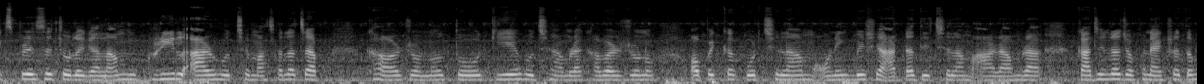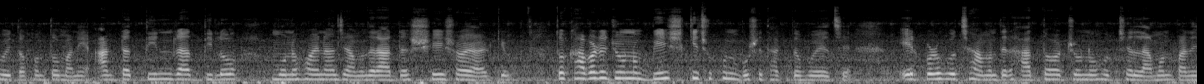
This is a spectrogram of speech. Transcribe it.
এক্সপ্রেসে চলে গেলাম গ্রিল আর হচ্ছে মশালা চাপ খাওয়ার জন্য। তো গিয়ে হচ্ছে আমরা খাবার জন্য অপেক্ষা করছিলাম, অনেক বেশি আড্ডা দিচ্ছিলাম। আর আমরা কাজিনরা যখন একসাথে হই তখন তো মানে আড্ডা তিন রাত দিলেও মনে হয় না যে আমাদের আড্ডা শেষ হয় আর কি। তো খাবারের জন্য বেশ কিছুক্ষণ বসে থাকতে হয়েছে। এরপরে হচ্ছে আমাদের হাত ধোয়ার জন্য হচ্ছে লেমন পানি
